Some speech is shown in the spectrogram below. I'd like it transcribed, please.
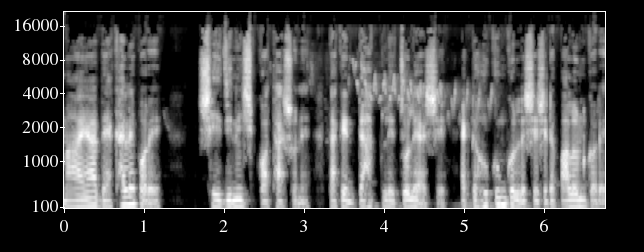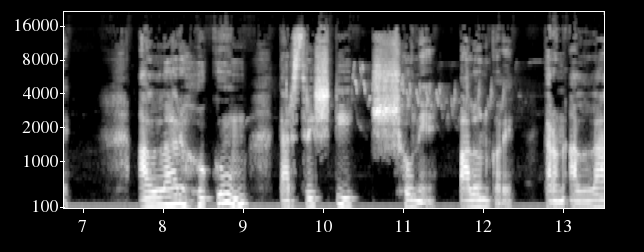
মায়া দেখালে পরে সেই জিনিস কথা শোনে, তাকে ডাকলে চলে আসে, একটা হুকুম করলে সে সেটা পালন করে। আল্লাহর হুকুম তার সৃষ্টি শোনে, পালন করে, কারণ আল্লাহ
